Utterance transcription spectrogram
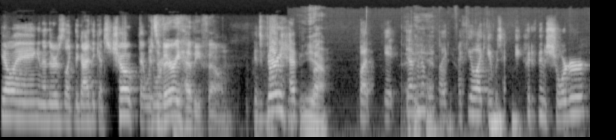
killing and then there's like the guy that gets choked that was It's a where- very heavy film. it's very heavy Yeah. but, but it definitely handed, like i feel like it was it could have been shorter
